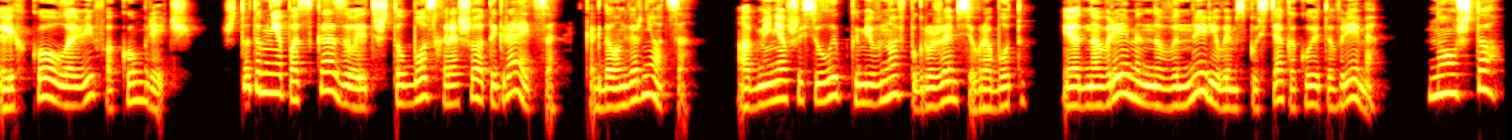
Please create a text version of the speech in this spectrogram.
легко уловив, о ком речь. Что-то мне подсказывает, что босс хорошо отыграется, когда он вернется. Обменявшись улыбками, вновь погружаемся в работу и одновременно выныриваем спустя какое-то время. «Ну что,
